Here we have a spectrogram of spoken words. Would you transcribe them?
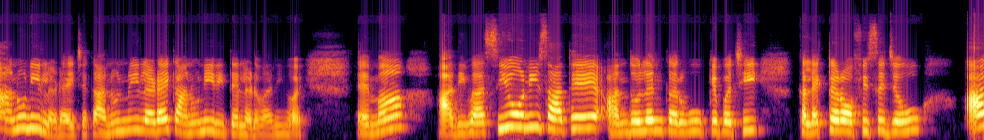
કાનૂની લડાઈ છે. કાનૂની લડાઈ કાનૂની રીતે લડવાની હોય. એમાં આદિવાસીઓની સાથે આંદોલન કરવું કે પછી કલેક્ટર ઓફિસે જવું આ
